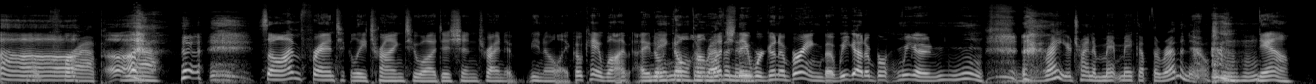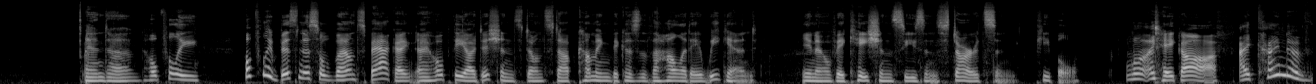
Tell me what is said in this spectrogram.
Oh ah. crap. uh. yeah. so I'm frantically trying to audition, trying to, you know, like, okay, well, I, I don't know how much they were going to bring, but we got to, we got to, right. You're trying to ma- make up the revenue. Mhm. yeah. And uh, hopefully, hopefully business will bounce back. I, I hope the auditions don't stop coming because of the holiday weekend. You know, vacation season starts and people Well, I, take off. I kind of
